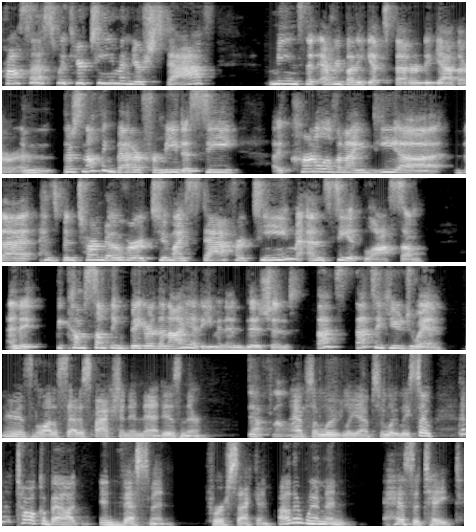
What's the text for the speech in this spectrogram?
process with your team and your staff means that everybody gets better together. And there's nothing better for me to see a kernel of an idea that has been turned over to my staff or team and see it blossom and it becomes something bigger than I had even envisioned. That's that's a huge win. There's a lot of satisfaction in that, isn't there? Definitely. Absolutely, absolutely. So, I'm going to talk about investment for a second. Other women hesitate,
